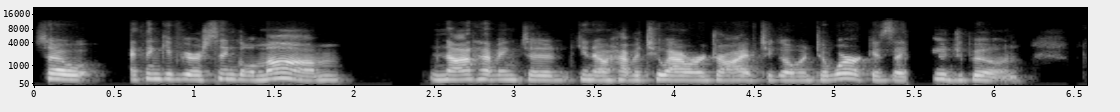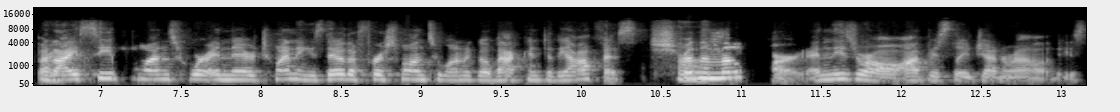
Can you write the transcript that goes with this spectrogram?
So I think if you're a single mom, not having to, you know, have a two hour drive to go into work is a huge boon. But right. I see the ones who are in their 20s, they're the first ones who want to go back into the office sure. for the most part. And these are all obviously generalities.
